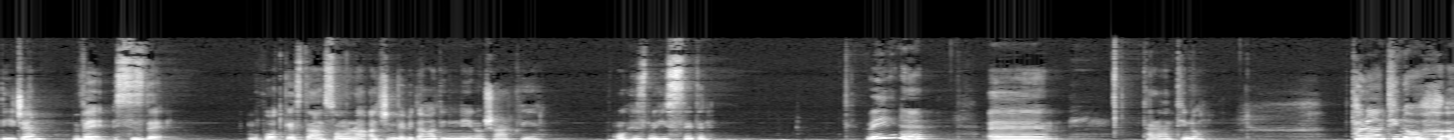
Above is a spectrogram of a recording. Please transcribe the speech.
diyeceğim ve siz de bu podcast'ten sonra açın ve bir daha dinleyin o şarkıyı. O hüznü hissedin. Ve yine e, Tarantino. Tarantino e,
